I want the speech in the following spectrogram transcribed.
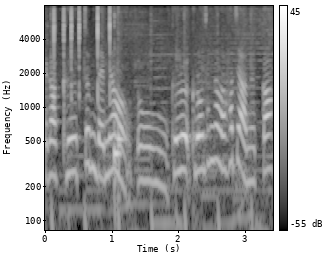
제가 그쯤 되면 좀 그, 그런 생각을 하지 않을까?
